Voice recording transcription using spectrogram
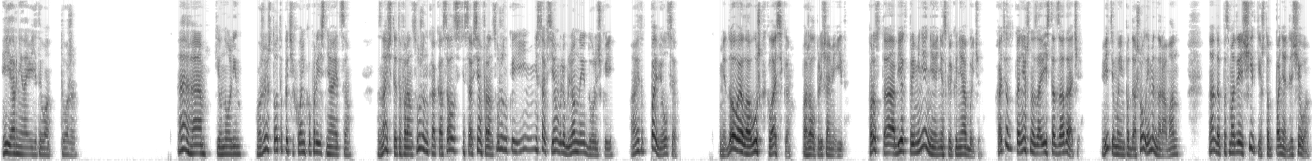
И Яр ненавидит его тоже. «Ага», — кивнул Лин, — «уже что-то потихоньку проясняется. Значит, эта француженка оказалась не совсем француженкой и не совсем влюбленной дурочкой. А этот повелся. Медовая ловушка классика, пожал плечами Ид. Просто объект применения несколько необычен. Хотя тут, конечно, зависит от задачи. Видимо, им подошел именно роман. Надо посмотреть щитки, чтобы понять для чего.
